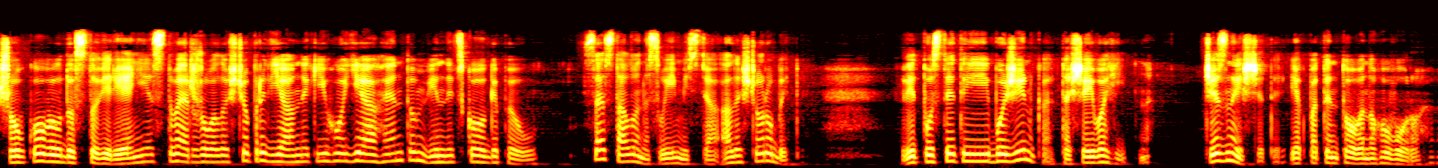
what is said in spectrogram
Шовкове удостовірення стверджувало, що пред'явник його є агентом Вінницького ГПУ. Все стало на свої місця, але що робити? Відпустити її бо жінка та ще й вагітна, чи знищити як патентованого ворога.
